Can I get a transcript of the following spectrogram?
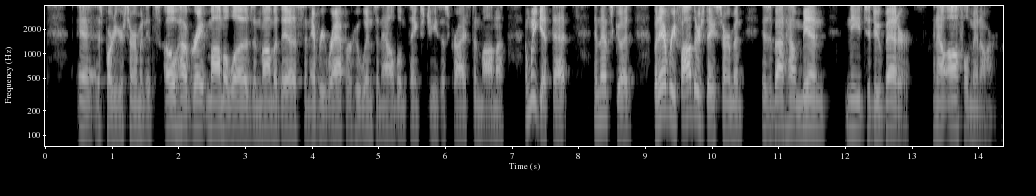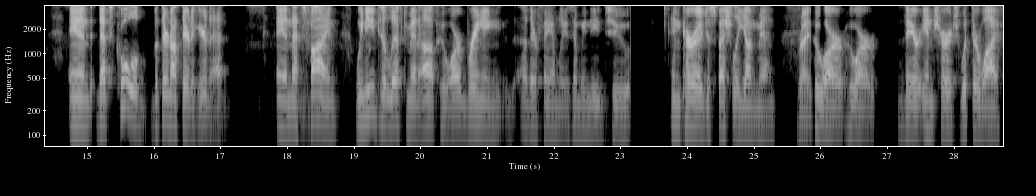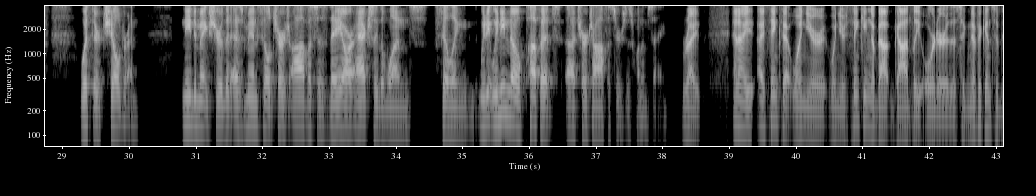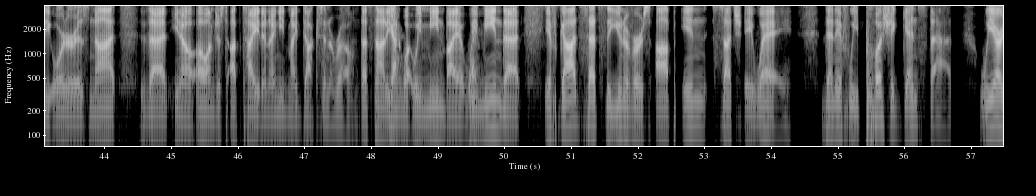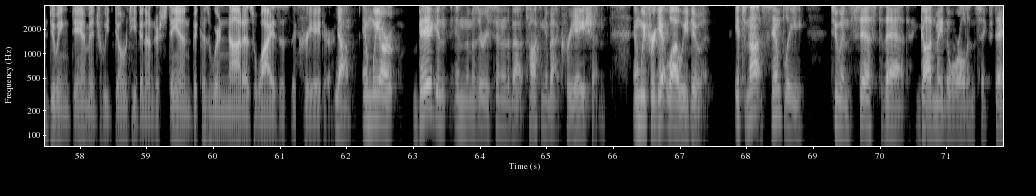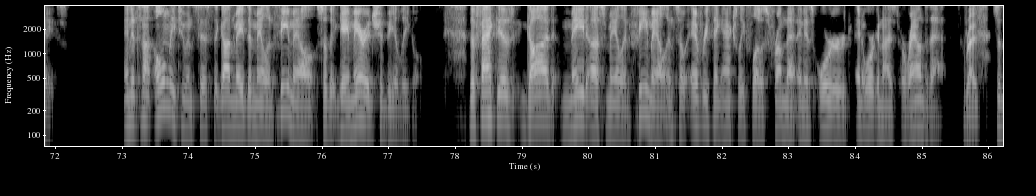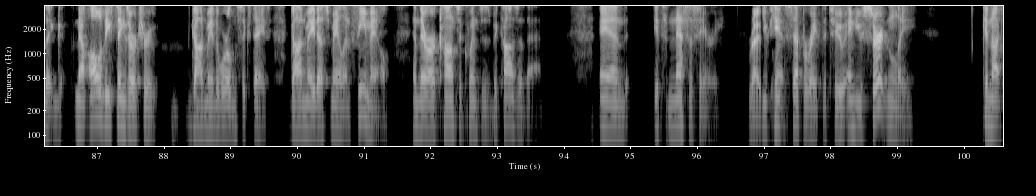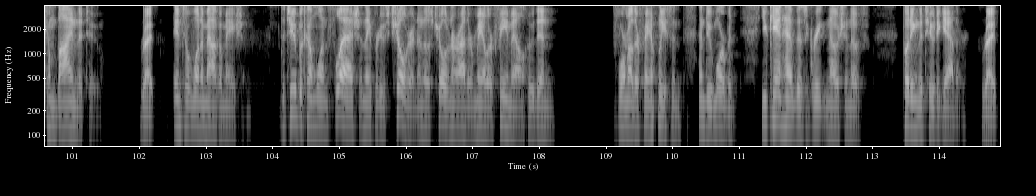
as part of your sermon, it's oh how great Mama was and Mama this, and every rapper who wins an album thanks Jesus Christ and Mama, and we get that, and that's good. But every Father's Day sermon is about how men need to do better and how awful men are, and that's cool. But they're not there to hear that, and that's fine. We need to lift men up who are bringing uh, their families, and we need to encourage especially young men right. who are who are there in church with their wife with their children need to make sure that as men fill church offices they are actually the ones filling we need, we need no puppet uh, church officers is what i'm saying Right. And I, I think that when you're when you're thinking about godly order, the significance of the order is not that, you know, oh, I'm just uptight and I need my ducks in a row. That's not even Yeah. what we mean by it. We mean that if God sets the universe up in such a way, then if we push against that, we are doing damage we don't even understand because we're not as wise as the creator. yeah and we are big in, in the missouri Synod about talking about creation and we forget why we do it it's not simply to insist that god made the world in six days and it's not only to insist that god made them male and female so that gay marriage should be illegal the fact is god made us male and female and so everything actually flows from that and is ordered and organized around that Right. so that now all of these things are true. God made the world in six days. God made us male and female, and there are consequences because of that. And it's necessary. Right. You can't separate the two, and you certainly cannot combine the two right. into one amalgamation. The two become one flesh, and they produce children, and those children are either male or female, who then form other families and, and do more. But you can't have this Greek notion of putting the two together. Right.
